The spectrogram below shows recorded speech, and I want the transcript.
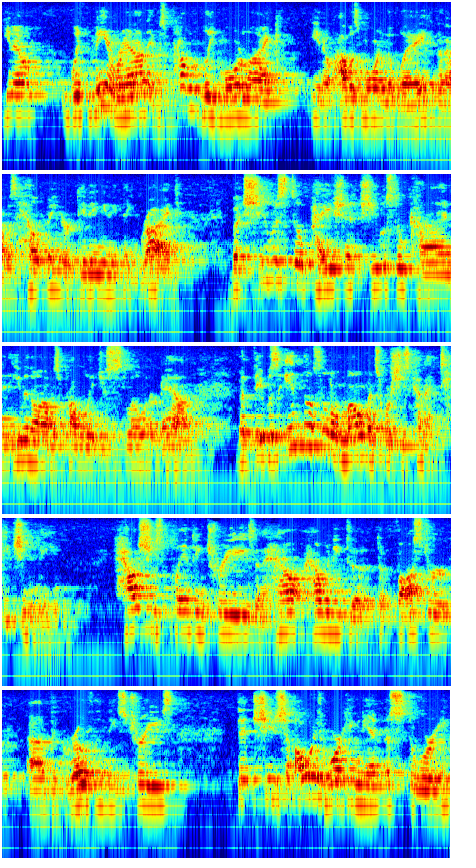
you know, with me around, it was probably more like, you know, I was more in the way than I was helping or getting anything right. But she was still patient, she was still kind, even though I was probably just slowing her down. But it was in those little moments where she's kind of teaching me how she's planting trees and how, how we need to, to foster uh, the growth in these trees, that she's always working in a story,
